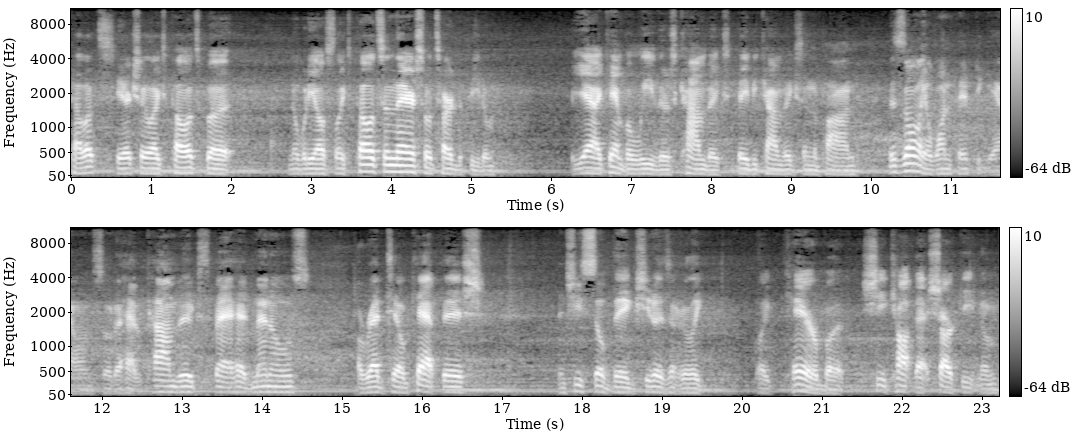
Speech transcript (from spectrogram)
pellets. He actually likes pellets, but nobody else likes pellets in there, so it's hard to feed him. But yeah, I can't believe there's convicts, baby convicts in the pond. This is only a 150 gallon, so to have convicts, fathead minnows, a red-tailed catfish, and she's so big, she doesn't really like care, but she caught that shark eating them,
